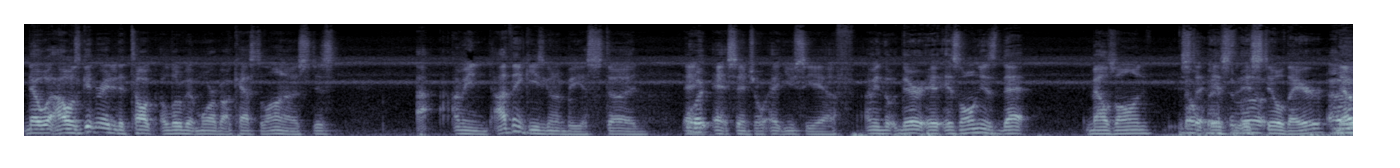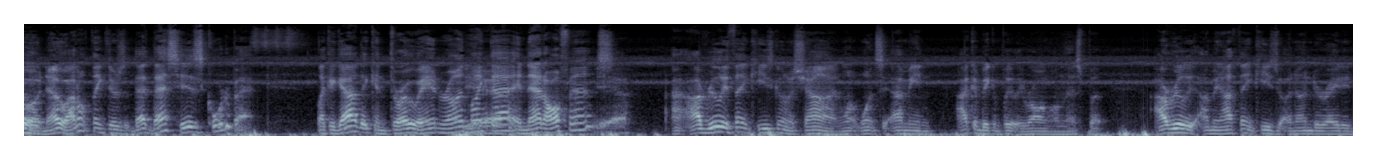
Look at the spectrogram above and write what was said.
No, I was getting ready to talk a little bit more about Castellanos. Just, I, I mean, I think he's going to be a stud at, at Central at UCF. I mean, there as long as that Malzahn st- is, is still there. Oh. No, no, I don't think there's that. That's his quarterback. Like a guy that can throw and run like that in that offense. Yeah. I, I really think he's going to shine once. I mean, I could be completely wrong on this, but I really, I mean, I think he's an underrated,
